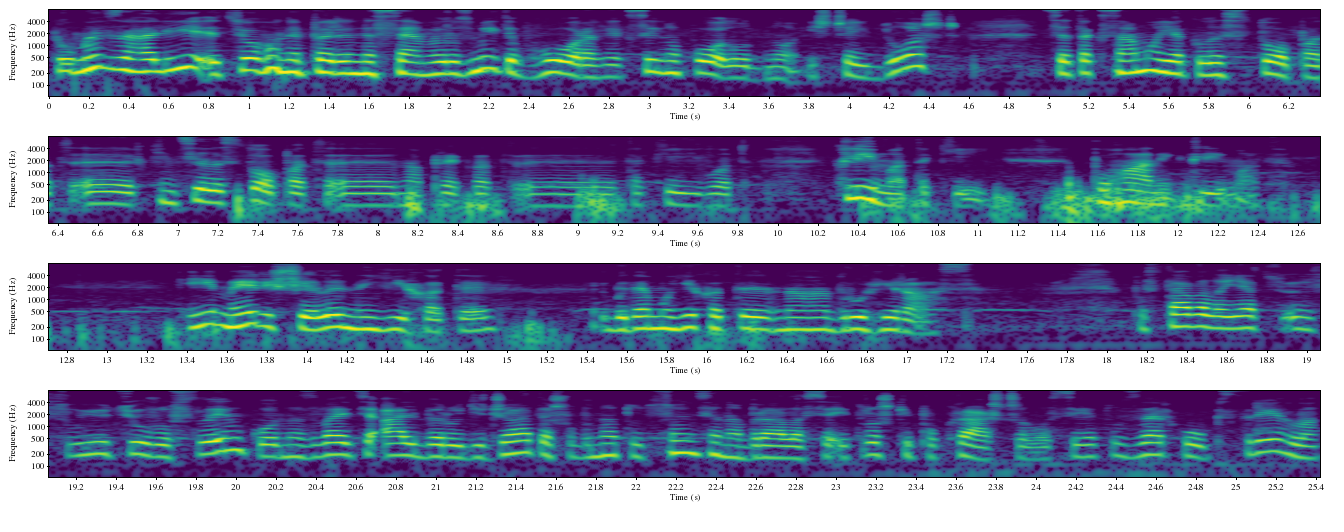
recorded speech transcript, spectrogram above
то ми взагалі цього не перенесемо. Ви розумієте, в горах, як сильно холодно, і ще й дощ. Це так само, як листопад, е, в кінці листопад, е, наприклад, е, такий от клімат такий, поганий клімат. І ми вирішили не їхати. Будемо їхати на другий раз. Поставила я свою цю рослинку, називається Альберо діджата, щоб вона тут сонця набралася і трошки покращилася. Я тут зверху обстригла.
